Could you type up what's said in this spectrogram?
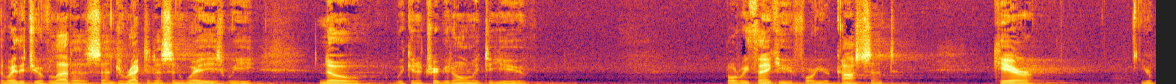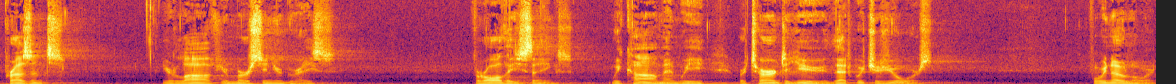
the way that you have led us and directed us in ways we know we can attribute only to you. Lord, we thank you for your constant care, your presence, your love, your mercy, and your grace. For all these things, we come and we return to you that which is yours. For we know, Lord,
